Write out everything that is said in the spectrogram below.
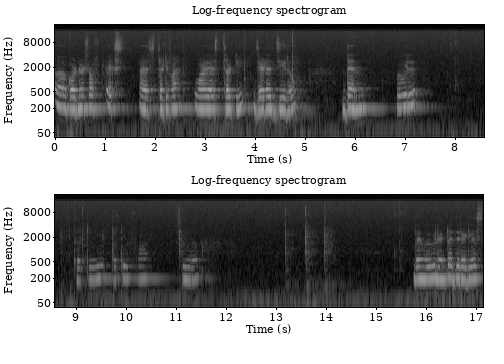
uh, coordinates of x as 35 y as 30 z as 0 then we will 30 35 0 then we will enter the radius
